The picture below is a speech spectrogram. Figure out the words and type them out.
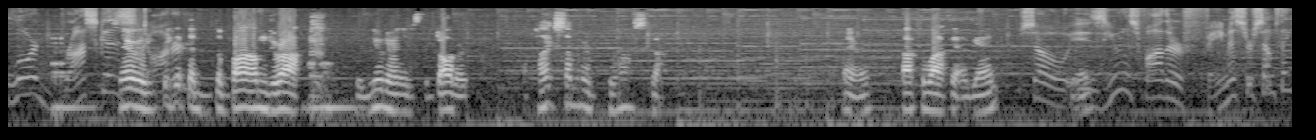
Lord Braska's There we, daughter? get the, the bomb drop. The Yuna is the daughter of High Summoner Braska. Anyway, talk to Wakka again. So, is Yuna's father famous or something?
